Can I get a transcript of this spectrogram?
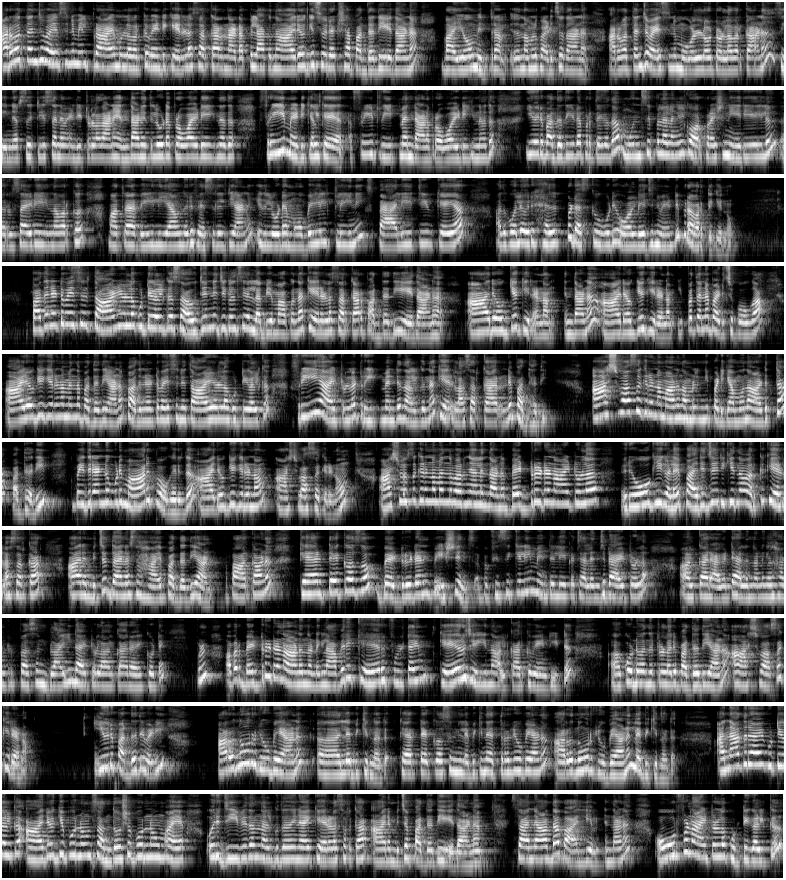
അറുപത്തഞ്ച് വയസ്സിന് മേൽ പ്രായമുള്ളവർക്ക് വേണ്ടി കേരള സർക്കാർ നടപ്പിലാക്കുന്ന ആരോഗ്യ സുരക്ഷാ പദ്ധതി ഏതാണ്? വയോമിത്രം ഇത് നമ്മൾ പഠിച്ചതാണ്. അറുപത്തഞ്ച് വയസ്സിന് മുകളിലോട്ടുള്ളവർക്കാണ് സീനിയർ സിറ്റിസന് വേണ്ടിയിട്ടുള്ളതാണ്. എന്താണ് ഇതിലൂടെ പ്രൊവൈഡ് ചെയ്യുന്നത്? Free medical care free treatment ആണ് പ്രൊവൈഡ് ചെയ്യുന്നത്. ഈ ഒരു പദ്ധതിയുടെ പ്രത്യേകത മുനിസിപ്പൽ അല്ലെങ്കിൽ കോർപ്പറേഷൻ ഏരിയയിൽ റിസൈഡ് ചെയ്യുന്നവർക്ക് മാത്രം അവെയിൽ ചെയ്യാവുന്ന ഒരു ഫെസിലിറ്റിയാണ് ഇതിലൂടെ മൊബൈൽ ക്ലിനിക്സ് പാലിയേറ്റീവ് കെയർ അതുപോലെ ഒരു ഹെൽപ്പ് ഡെസ്ക് കൂടി ഓൾഡ് ഏജിന് വേണ്ടി പ്രവർത്തിക്കുന്നു. പതിനെട്ട് വയസ്സിൽ താഴെയുള്ള കുട്ടികൾക്ക് സൗജന്യ ചികിത്സ ലഭ്യമാക്കുന്ന കേരള സർക്കാർ പദ്ധതി ഏതാണ്? ആരോഗ്യ കിരണം. എന്താണ്? ആരോഗ്യ കിരണം. ഇപ്പൊ തന്നെ പഠിച്ചു പോവുക. ആരോഗ്യ കിരണം എന്ന പദ്ധതിയാണ് പതിനെട്ട് വയസ്സിന് താഴെയുള്ള കുട്ടികൾക്ക് ഫ്രീ ആയിട്ടുള്ള ട്രീറ്റ്മെന്റ് നൽകുന്ന കേരള സർക്കാരിന്റെ പദ്ധതി. ആശ്വാസകിരണമാണ് നമ്മൾ ഇനി പഠിക്കാൻ പോകുന്ന അടുത്ത പദ്ധതി. അപ്പോൾ ഇത് രണ്ടും കൂടി മാറിപ്പോകരുത്. ആരോഗ്യകിരണവും ആശ്വാസകിരണവും. ആശ്വാസകിരണം എന്ന് പറഞ്ഞാൽ എന്താണ്? ബെഡ് റിഡൺ ആയിട്ടുള്ള രോഗികളെ പരിചരിക്കുന്നവർക്ക് കേരള സർക്കാർ ആരംഭിച്ച ധനസഹായ പദ്ധതിയാണ്. അപ്പോൾ ആർക്കാണ്? Caretakers of bedridden patients അപ്പോൾ ഫിസിക്കലി മെന്റലി ഒക്കെ ചലഞ്ചഡ് ആയിട്ടുള്ള ആൾക്കാരാകട്ടെ അല്ലെന്നുണ്ടെങ്കിൽ ഹൺഡ്രഡ് പെർസെന്റ് ബ്ലൈൻഡ് ആയിട്ടുള്ള ആൾക്കാരായിക്കോട്ടെ അപ്പോൾ അവർ ബെഡ് റിഡൺ ആണെന്നുണ്ടെങ്കിൽ അവരെ കെയർ ഫുൾ ടൈം കെയർ ചെയ്യുന്ന ആൾക്കാർക്ക് വേണ്ടിയിട്ട് കൊണ്ടുവന്നിട്ടുള്ള ഒരു പദ്ധതിയാണ് ആശ്വാസ കിരണം. ഈ ഒരു പദ്ധതി വഴി അറുന്നൂറ് രൂപയാണ് ലഭിക്കുന്നത്. കെയർ ടേക്കേഴ്സിന് ലഭിക്കുന്ന എത്ര രൂപയാണ്? അറുന്നൂറ് രൂപയാണ് ലഭിക്കുന്നത്. അനാഥരായ കുട്ടികൾക്ക് ആരോഗ്യപൂർണവും സന്തോഷപൂർണവുമായ ഒരു ജീവിതം നൽകുന്നതിനായി കേരള സർക്കാർ ആരംഭിച്ച പദ്ധതി ഏതാണ്? സനാഥ ബാല്യം എന്നാണ്. ഓർഫൺ ആയിട്ടുള്ള കുട്ടികൾക്ക്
